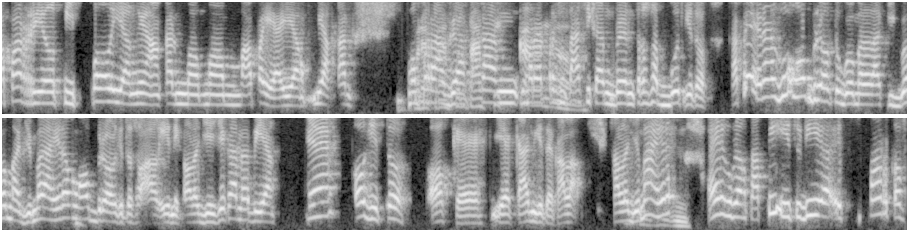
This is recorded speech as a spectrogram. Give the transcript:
apa real people yang yang akan mem, mem- apa ya yang yang akan memperagakan Merepresentasikan, merepresentasikan brand tersebut gitu. Tapi akhirnya gue ngobrol tuh gue sama laki gue sama Gemma akhirnya ngobrol gitu soal ini. Kalau JJ kan lebih yang ya oh gitu. Oke, ya kan gitu. Kalau kalau Gemma akhirnya Hmm. akhirnya gue bilang tapi itu dia it's part of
